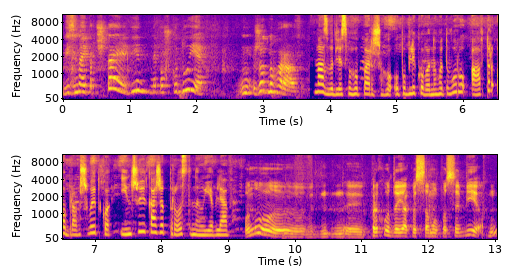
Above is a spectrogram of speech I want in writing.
візьме і прочитає, він не пошкодує жодного разу. Назву для свого першого опублікованого твору автор обрав швидко. Іншої каже, просто не уявляв. Воно е, е, приходить якось само по собі. Ну,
